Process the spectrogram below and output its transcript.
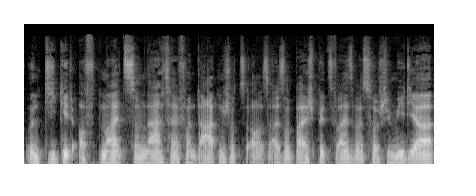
und die geht oftmals zum Nachteil von Datenschutz aus. Also beispielsweise bei Social Media,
